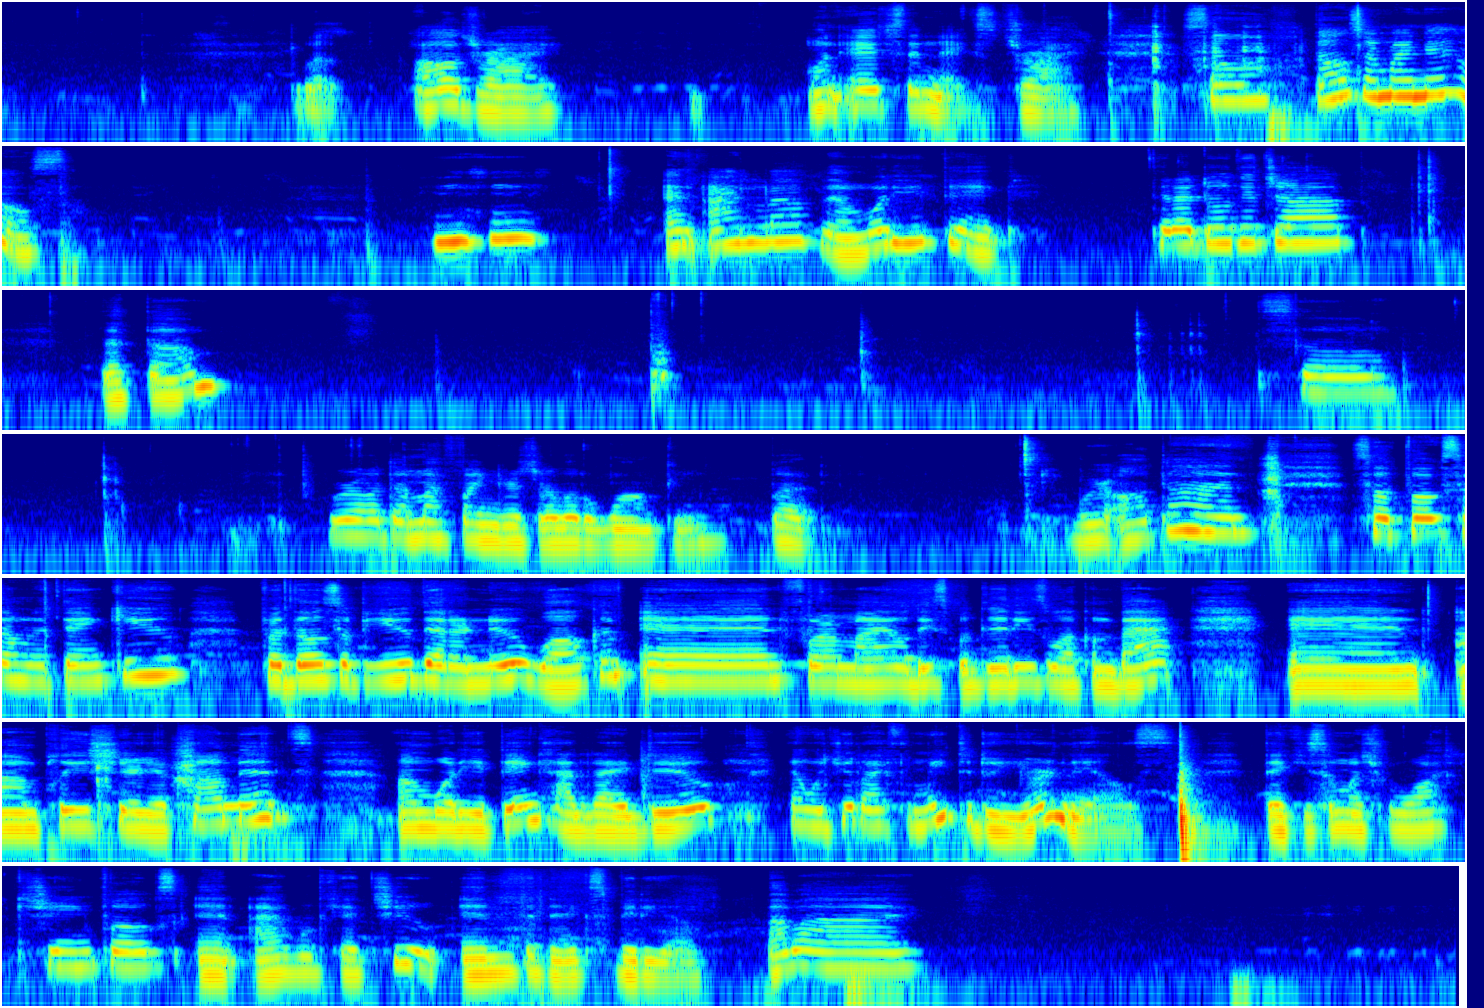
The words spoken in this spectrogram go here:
look, all dry. One edge the next, dry. So, those are my nails. Mm-hmm. And I love them. What do you think? Did I do a good job? The thumb. So we're all done. My fingers are a little wonky, but we're all done. So folks, I want to thank you. For those of you that are new, welcome. And for my oldies but goodies, welcome back. And um, please share your comments. Um, what do you think? How did I do? And would you like for me to do your nails? Thank you so much for watching, folks. And I will catch you in the next video. Bye-bye.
